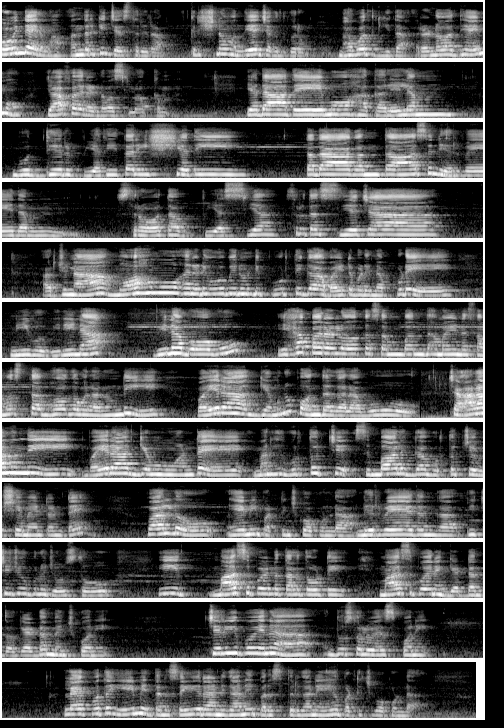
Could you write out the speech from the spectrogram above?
గోవిందాయ నమ అందరికీ జయ శ్రీరామ్. కృష్ణ వందే జగద్గురు. భగవద్గీత రెండవ అధ్యాయము యాభై రెండవ శ్లోకం. యదా తే మోహకలిలం బుద్ధిర్వ్యతితరిష్యతి తదాగంతాసి నిర్వేదం శ్రోతవ్యస్య శృతస్య చ. అర్జున మోహము అనడి ఊబి నుండి పూర్తిగా బయటపడినప్పుడే నీవు వినినా వినబోవు ఇహపరలోక సంబంధమైన సమస్త భోగముల నుండి వైరాగ్యమును పొందగలవు. చాలామంది వైరాగ్యము అంటే మనకి గుర్తొచ్చే సింబాలిక్గా గుర్తొచ్చే విషయం ఏంటంటే వాళ్ళు ఏమీ పట్టించుకోకుండా నిర్వేదంగా పిచ్చి చూపులు చూస్తూ ఈ మాసిపోయిన తలతోటి మాసిపోయిన గెడ్డంతో గెడ్డం పెంచుకొని చిరిగిపోయిన దుస్తులు వేసుకొని లేకపోతే ఏమి తన శరీరాన్ని కానీ పరిస్థితులు కానీ ఏమీ పట్టించుకోకుండా.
